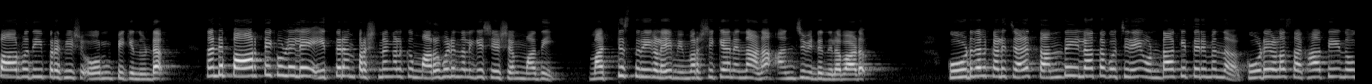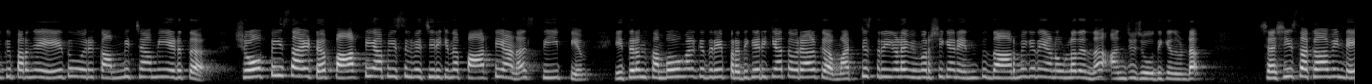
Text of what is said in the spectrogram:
പാർവതി പ്രഭീഷ് ഓർമ്മിപ്പിക്കുന്നുണ്ട്. തന്റെ പാർട്ടിക്കുള്ളിലെ ഇത്തരം പ്രശ്നങ്ങൾക്ക് മറുപടി നൽകിയ ശേഷം മതി മറ്റ് സ്ത്രീകളെ വിമർശിക്കാൻ എന്നാണ് അഞ്ജുവിന്റെ നിലപാട്. കൂടുതൽ കളിച്ചാൽ തന്തയില്ലാത്ത കൊച്ചിനെ ഉണ്ടാക്കി തരുമെന്ന് കൂടെയുള്ള സഖാത്തിയെ നോക്കി പറഞ്ഞ ഏതോ ഒരു കമ്മിച്ചാമിയെ എടുത്ത് ഷോ പീസ് ആയിട്ട് പാർട്ടി ഓഫീസിൽ വെച്ചിരിക്കുന്ന പാർട്ടിയാണ് സി പി എം. ഇത്തരം സംഭവങ്ങൾക്കെതിരെ പ്രതികരിക്കാത്ത ഒരാൾക്ക് മറ്റ് സ്ത്രീകളെ വിമർശിക്കാൻ എന്ത് ധാർമ്മികതയാണ് ഉള്ളതെന്ന് അഞ്ജു ചോദിക്കുന്നുണ്ട്. ശശി സഖാവിന്റെ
